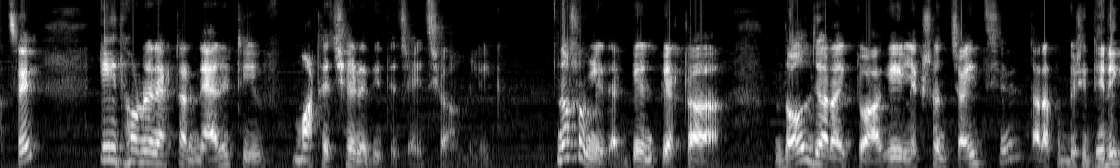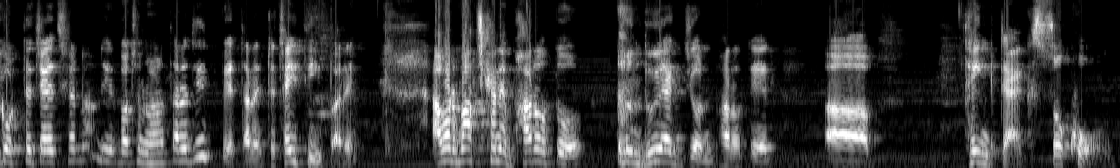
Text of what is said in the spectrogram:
আছে। এই ধরনের একটা ন্যারেটিভ মাঠে ছেড়ে দিতে চাইছে Awami League. Not only that BNP একটা দল যারা একটু আগে ইলেকশন চাইছে, তারা খুব বেশি দেরি করতে চাইছে না, নির্বাচন হলে তারা জিতবে, তারা এটা চাইতেই পারে। আবার মাঝখানে ভারতও দু একজন ভারতের থিঙ্ক ট্যাঙ্ক সোকোল্ড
